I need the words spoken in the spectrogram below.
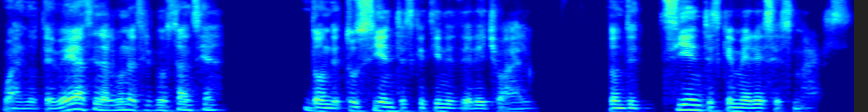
Cuando te veas en alguna circunstancia donde tú sientes que tienes derecho a algo, donde sientes que mereces más.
